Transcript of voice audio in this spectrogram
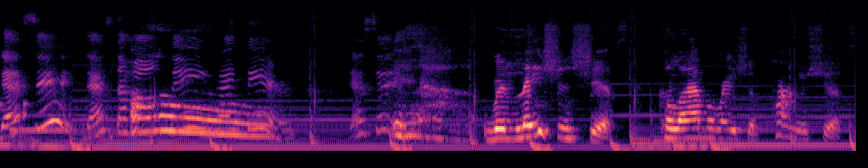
That's it. That's the whole oh. thing right oh. there. That's it. Yeah. Relationships, collaboration, partnerships.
